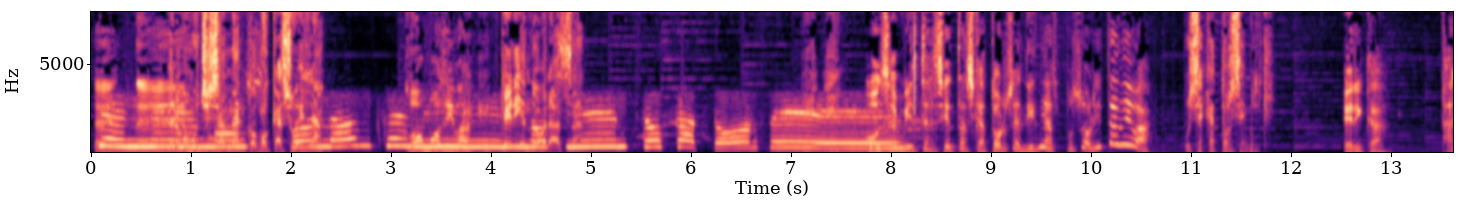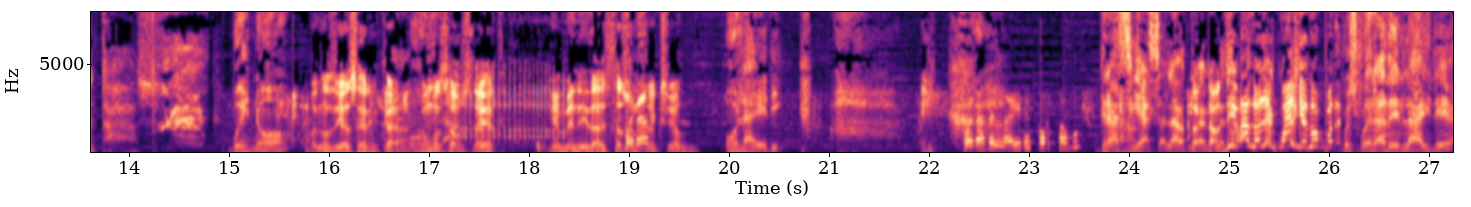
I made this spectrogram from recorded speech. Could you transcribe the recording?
Pero muchos andan como cazuela. ¿Cómo, Diva? Queriendo brasa. 114. 11.314 líneas puso ahorita, Diva. Puse 14.000. Erika, tantas. Bueno. Buenos días, Erika. ¿Cómo está usted? Bienvenida a esta subsección. Hola, Eric. Fuera del aire, por favor. Gracias, a la otra. No, no, diva, no le cuelgue, no puede. Pues fuera del aire,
